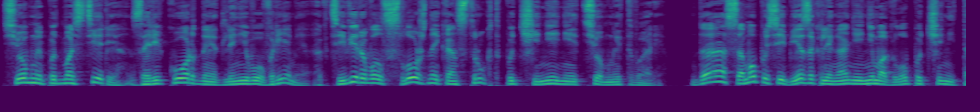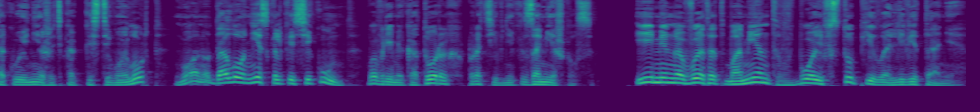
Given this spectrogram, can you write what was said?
Темный подмастерье за рекордное для него время активировал сложный конструкт подчинения темной твари. Да, само по себе заклинание не могло подчинить такую нежить, как костяной лорд, но оно дало несколько секунд, во время которых противник замешкался. Именно в этот момент в бой вступило левитание.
